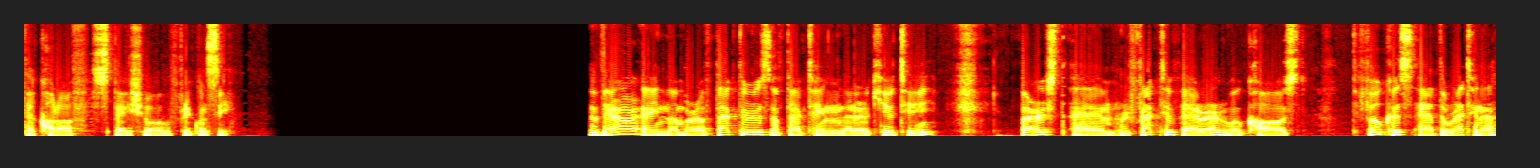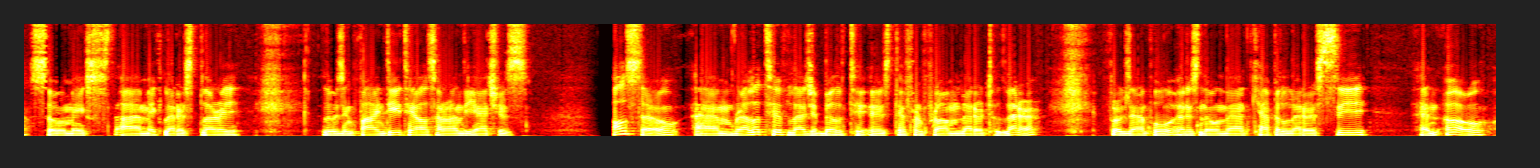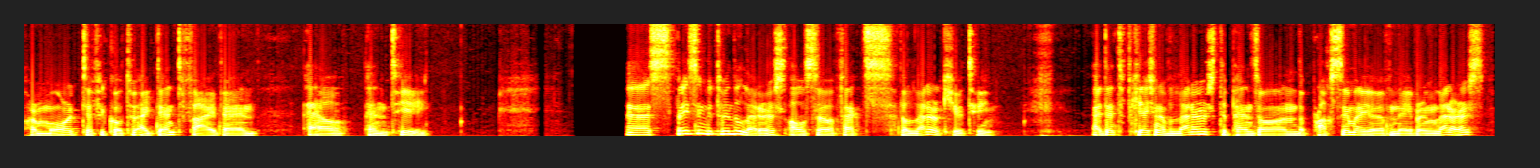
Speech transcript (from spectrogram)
the cutoff spatial frequency. There are a number of factors affecting letter acuity. First, um, refractive error will cause the focus at the retina, so makes uh, make letters blurry, losing fine details around the edges. Also, um, relative legibility is different from letter to letter. For example, it is known that capital letters C and O are more difficult to identify than L and T. Uh, spacing between the letters also affects the letter acuity. Identification of letters depends on the proximity of neighboring letters.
